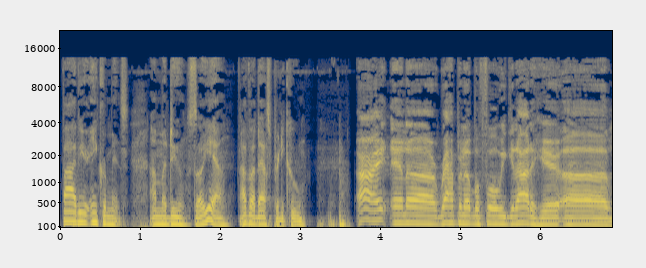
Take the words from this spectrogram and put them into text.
five year increments. I'm gonna do. So yeah, I thought that's pretty cool. All right, and uh wrapping up before we get out of here. Uh,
